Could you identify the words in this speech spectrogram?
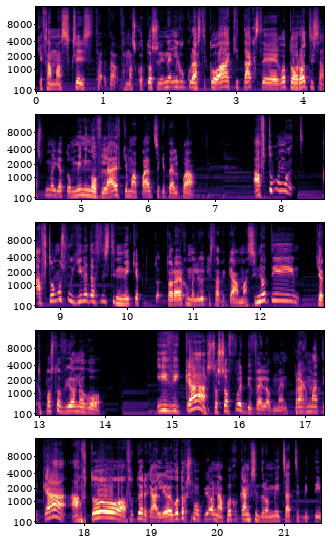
και θα μας, ξέρεις, θα, θα, θα μας σκοτώσουν. Είναι λίγο κουραστικό. Α, κοιτάξτε, εγώ το ρώτησα, ας πούμε, για το meaning of life και μου απάντησε κτλ. Αυτό, που, μου- αυτό όμως που γίνεται αυτή τη στιγμή και τ- τώρα έρχομαι λίγο και στα δικά μας, είναι ότι, και το πώς το βιώνω εγώ, ειδικά στο software development, πραγματικά αυτό, αυτό το εργαλείο, εγώ το χρησιμοποιώ να πω, έχω κάνει συνδρομή ChatGPT+,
